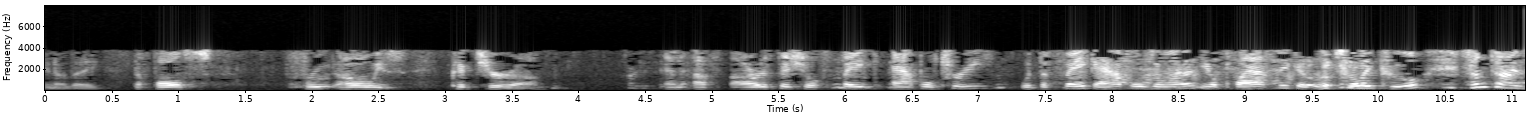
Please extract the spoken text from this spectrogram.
You know, the the false fruit. I always picture um, an a, artificial fake apple tree with the fake apples on it, you know, plastic, and it looks really cool. Sometimes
